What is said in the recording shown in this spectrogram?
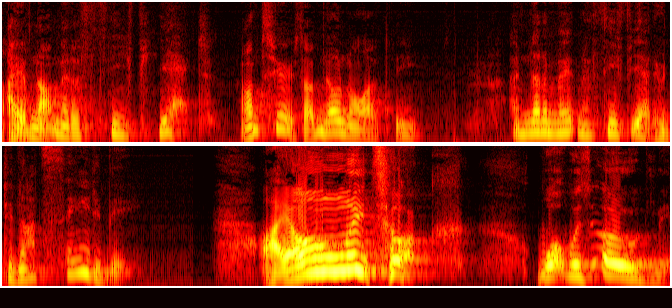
I have not met a thief yet. I'm serious, I've known a lot of thieves. I've not met a thief yet who did not say to me, I only took what was owed me.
